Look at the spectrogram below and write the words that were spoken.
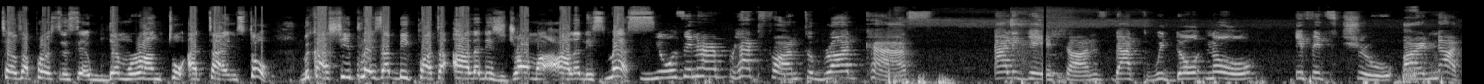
tells a person say them wrong too at times too, because she plays a big part of all of this drama, all of this mess. using her platform to broadcast allegations that we don't know if it's true or not.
